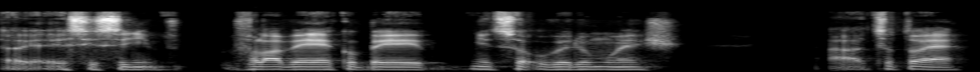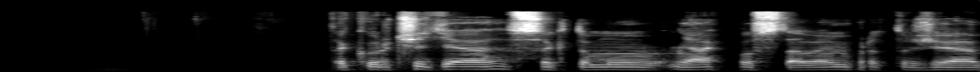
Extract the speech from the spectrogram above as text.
e, jestli si v hlavě jakoby něco uvědomuješ. A co to je? Tak určitě se k tomu nějak postavím, protože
